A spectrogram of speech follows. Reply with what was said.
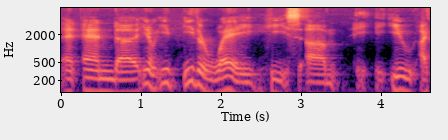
and, and uh, you know, e- either way, he's um, you. I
